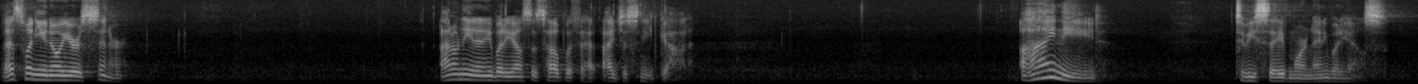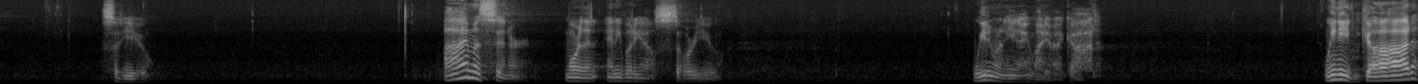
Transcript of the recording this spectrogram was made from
That's when you know you're a sinner. I don't need anybody else's help with that. I just need God. I need to be saved more than anybody else. So do you. I'm a sinner more than anybody else. So are you. We don't need anybody but God. We need God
